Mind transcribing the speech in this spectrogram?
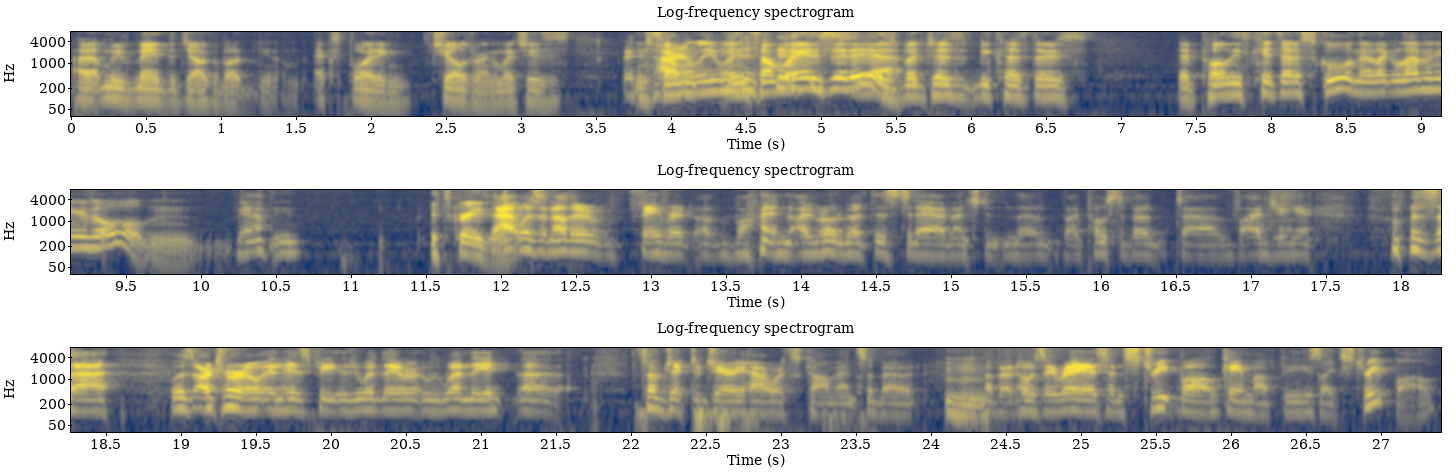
Uh, we've made the joke about you know exploiting children, which is Entirely in some, in some ways is, it is, yeah. but just because there's they pull these kids out of school and they're like 11 years old, and yeah. It's crazy. That was another favorite of mine. I wrote about this today. I mentioned it in the my post about uh, Junior was uh, was Arturo in his piece when they were when the uh, subject of Jerry Howarth's comments about Mm-hmm. about Jose Reyes and street ball came up. He's like street ball.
